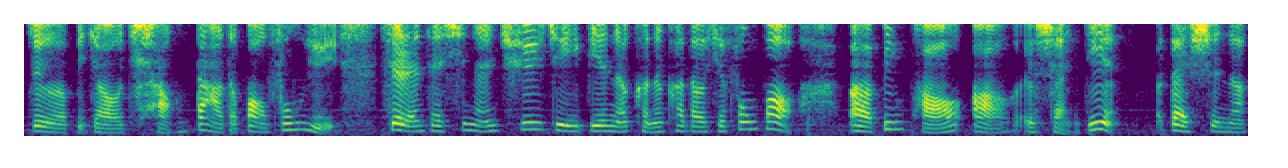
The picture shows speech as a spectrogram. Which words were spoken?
这个比较强大的暴风雨，虽然在西南区这一边呢，可能看到一些风暴，呃，冰雹啊，闪电。但是呢，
